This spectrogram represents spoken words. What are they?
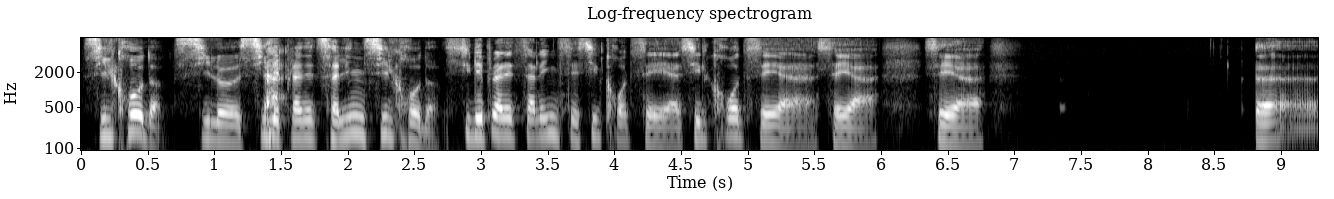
Silk Road. Si, le, si les planètes s'alignent, Silk Road. si les planètes s'alignent, c'est Silk Road. C'est euh, Silk Road, c'est euh, c'est c'est euh,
